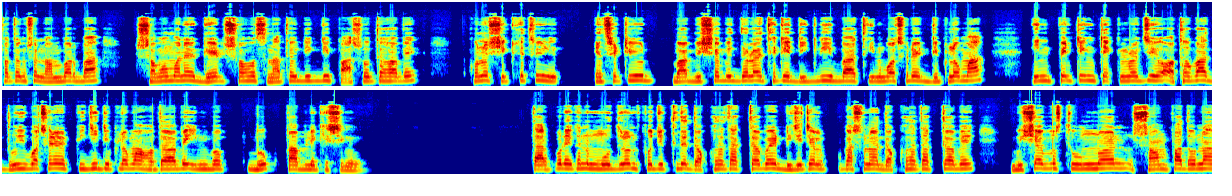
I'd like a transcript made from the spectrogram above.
শতাংশ নম্বর বা সমমানের গ্রেড সহ স্নাতক ডিগ্রি পাস হতে হবে। কোনো স্বীকৃত ইনস্টিটিউট বা বিশ্ববিদ্যালয় থেকে ডিগ্রি বা তিন বছরের ডিপ্লোমা ইন পেন্টিং টেকনোলজি অথবা দুই বছরের পিজি ডিপ্লোমা হতে হবে। ইন বুক পাবলিকেশন তারপরে এখানে মুদ্রণ প্রযুক্তিতে দক্ষতা থাকতে হবে ডিজিটাল প্রকাশনার দক্ষতা থাকতে হবে, বিষয়বস্তু উন্নয়ন, সম্পাদনা,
